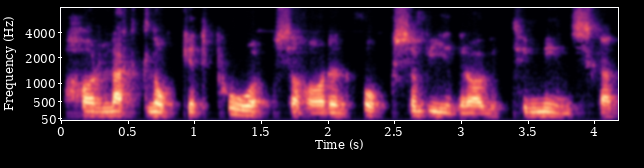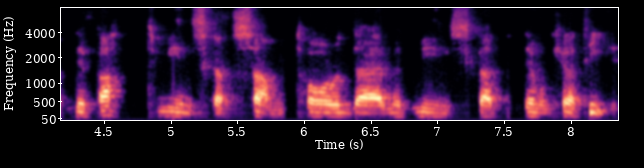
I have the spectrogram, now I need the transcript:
har lagt locket på så har den också bidragit till minskad debatt, minskat samtal och därmed minskad demokrati.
